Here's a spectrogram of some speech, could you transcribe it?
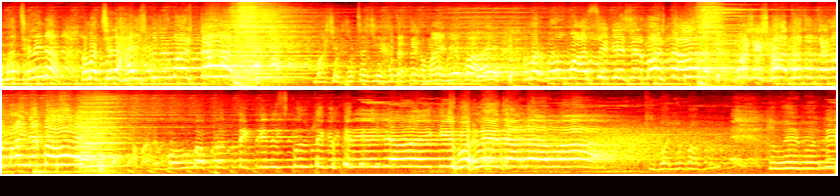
আমার ছেলে না আমার ছেলে হাই স্কুলের মাস্টার মাসে পঁচাশি হাজার টাকা মাইনে পায়। আমার বৌমা সিডিএস এর মাস্টার মাসে সাত হাজার টাকা মাইনে পায়। আমার বৌমা প্রত্যেক দিন স্কুল থেকে ফিরে এসে আমায় কি বলে জানা মা? কি বলে বাবু? আমায় বলে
